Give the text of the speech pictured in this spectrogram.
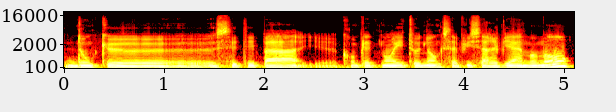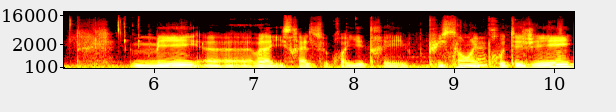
donc, euh, c'était pas euh, complètement étonnant que ça puisse arriver à un moment. Mais voilà, Israël se croyait très puissant et mmh. protégé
